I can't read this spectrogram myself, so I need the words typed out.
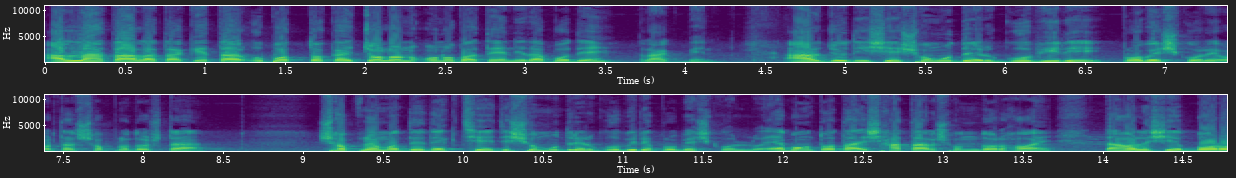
আল্লাহ তালা তাকে তার উপত্যকায় চলন অনুপাতে নিরাপদে রাখবেন। আর যদি সে সমুদ্রের গভীরে প্রবেশ করে, অর্থাৎ স্বপ্নদোষটা স্বপ্নের মধ্যে দেখছে যে সমুদ্রের গভীরে প্রবেশ করল এবং তথায় সাঁতার সুন্দর হয়, তাহলে সে বড়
